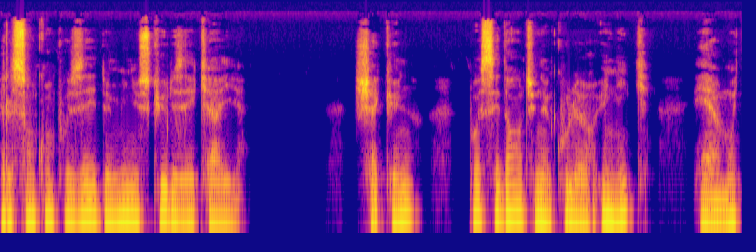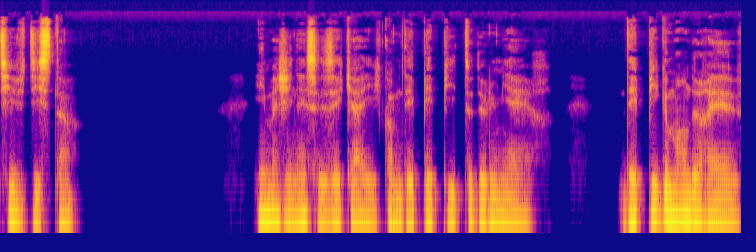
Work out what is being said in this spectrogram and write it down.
Elles sont composées de minuscules écailles, chacune possédant une couleur unique et un motif distinct. Imaginez ces écailles comme des pépites de lumière, des pigments de rêve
